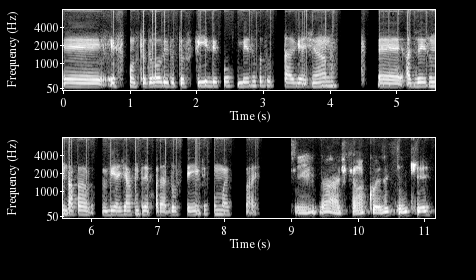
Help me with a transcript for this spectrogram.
É, esse controle do teu físico, mesmo quando tu tá viajando. É, às vezes não dá para viajar com preparador sempre, como é que faz? Sim, acho que é uma coisa que tem que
